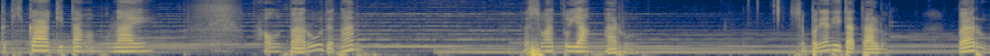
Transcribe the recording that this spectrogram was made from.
ketika kita memulai tahun baru dengan sesuatu yang baru. Sebenarnya tidak terlalu baru.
